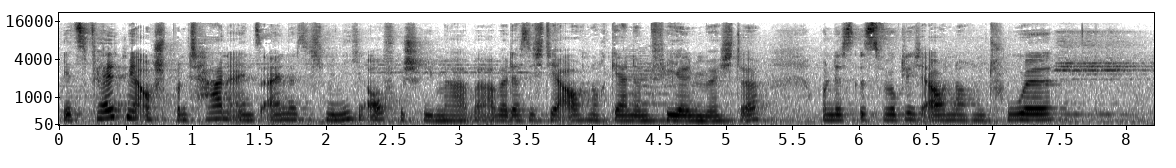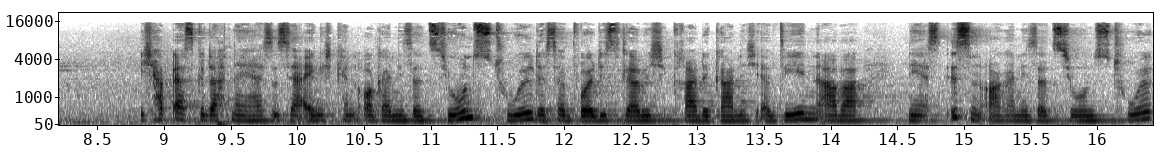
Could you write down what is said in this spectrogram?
Jetzt fällt mir auch spontan eins ein, das ich mir nicht aufgeschrieben habe, aber das ich dir auch noch gerne empfehlen möchte. Und es ist wirklich auch noch ein Tool, ich habe erst gedacht, naja, es ist ja eigentlich kein Organisationstool, deshalb wollte ich es, glaube ich, gerade gar nicht erwähnen, aber nee, es ist ein Organisationstool.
